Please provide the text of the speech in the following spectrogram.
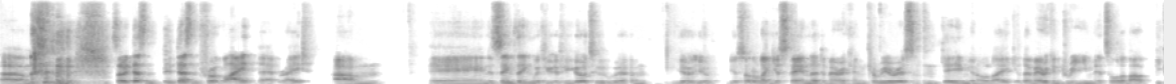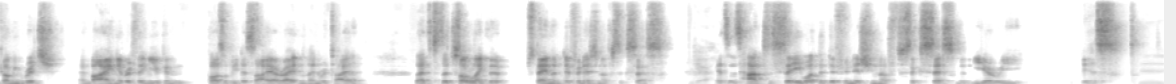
Um, so it doesn't it doesn't provide that, right? Um, and the same thing if you if you go to um, your your your sort of like your standard American careerism game, you know, like the American dream. It's all about becoming rich and buying everything you can possibly desire, right, and then retire. That's the sort of like the standard definition of success. Yeah, it's it's hard to say what the definition of success with ERE is. Mm.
